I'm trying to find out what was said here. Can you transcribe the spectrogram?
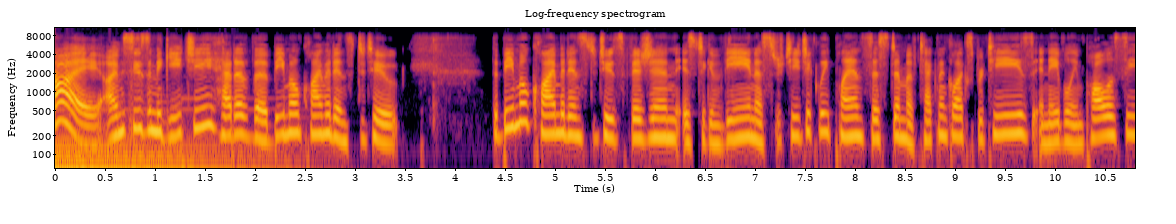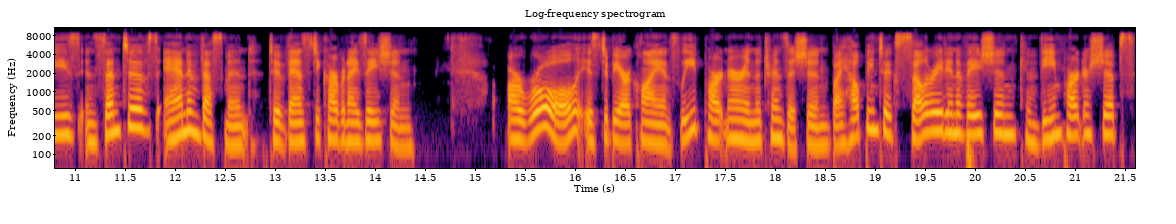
Hi, I'm Susan McGeachy, head of the BMO Climate Institute. The BMO Climate Institute's vision is to convene a strategically planned system of technical expertise, enabling policies, incentives, and investment to advance decarbonization. Our role is to be our client's lead partner in the transition by helping to accelerate innovation, convene partnerships,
